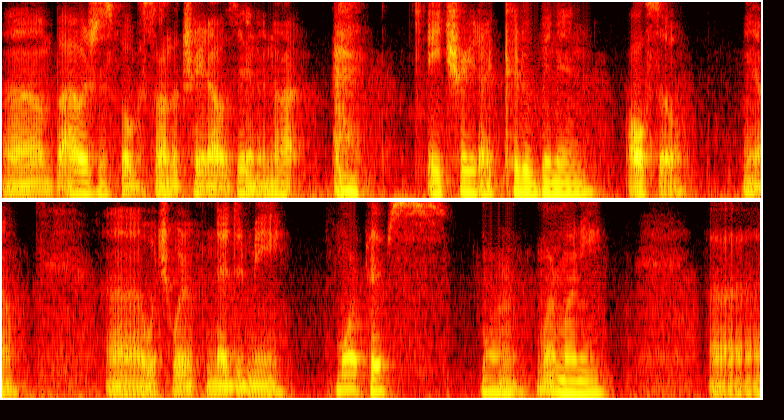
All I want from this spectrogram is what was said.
um, but i was just focused on the trade i was in and not a trade i could have been in also you know uh, which would have netted me more pips more more money uh,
